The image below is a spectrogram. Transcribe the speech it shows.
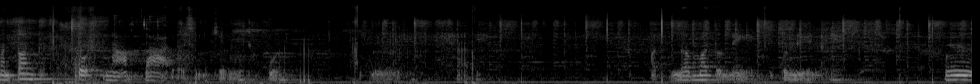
มันต้องกดน้ำตายสิใช่ไหมทุกคนใช่แล้วมาตัวนี้ตัวนี้ ออ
